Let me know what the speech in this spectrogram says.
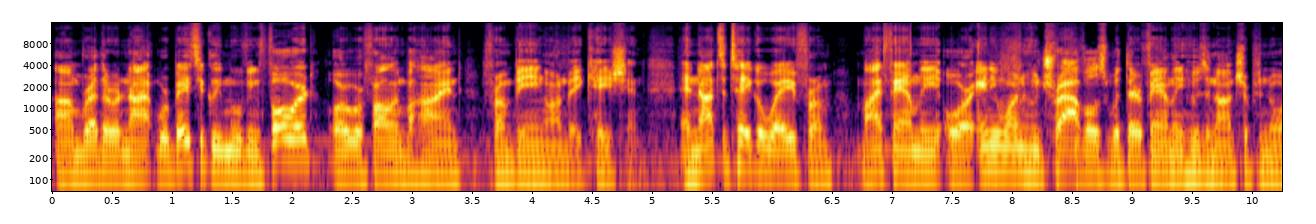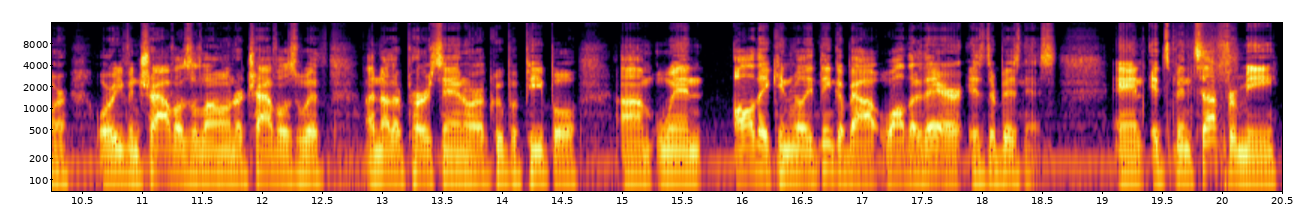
um, whether or not we're basically moving forward or we're falling behind from being on vacation. And not to take away from my family or anyone who travels with their family who's an entrepreneur or even travels alone or travels with another person or a group of people um, when all they can really think about while they're there is their business. And it's been tough for me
